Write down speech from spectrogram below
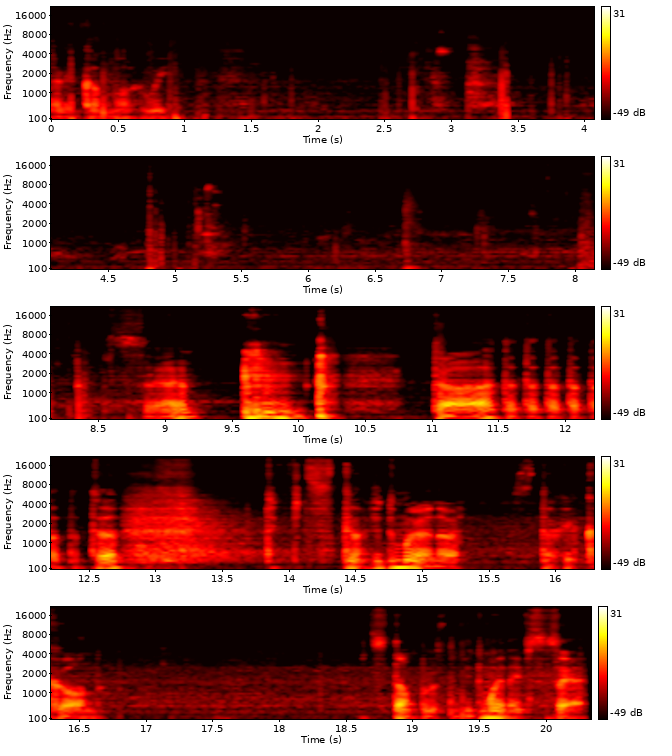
Старикан нахуй. Все. Та, та, та, та, та, та, та, та. Відстань від мене, старикан. Відстань просто від мене і все.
